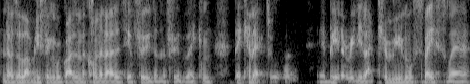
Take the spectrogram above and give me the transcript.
and there was a lovely thing regarding the commonality of food and the food that they can they connect with, and it being a really like communal space where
